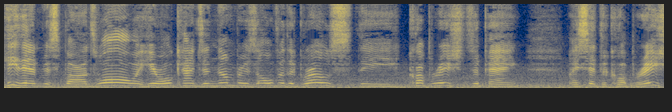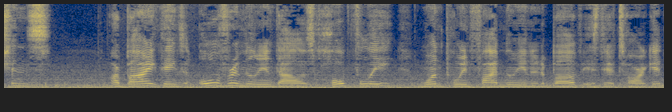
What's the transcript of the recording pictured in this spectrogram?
He then responds, Well, I hear all kinds of numbers over the gross the corporations are paying. I said, The corporations are buying things over a million dollars. Hopefully, 1.5 million and above is their target.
